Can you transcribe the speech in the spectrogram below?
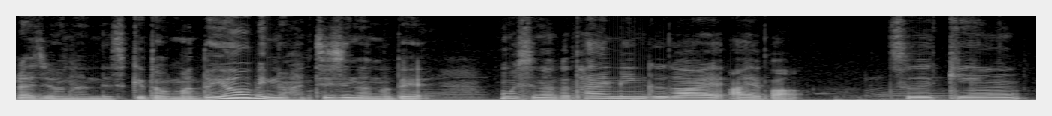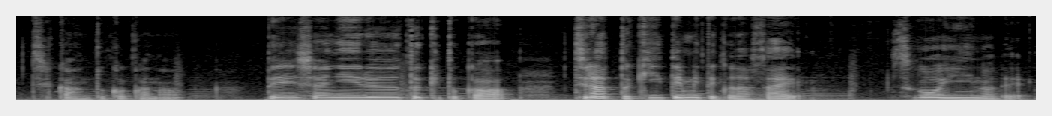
ラジオなんですけど、まあ、土曜日の8時なのでもしなんかタイミングが合えば通勤時間とかかな。電車にいる時とかちらっと聞いてみてください。すごいいいので。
